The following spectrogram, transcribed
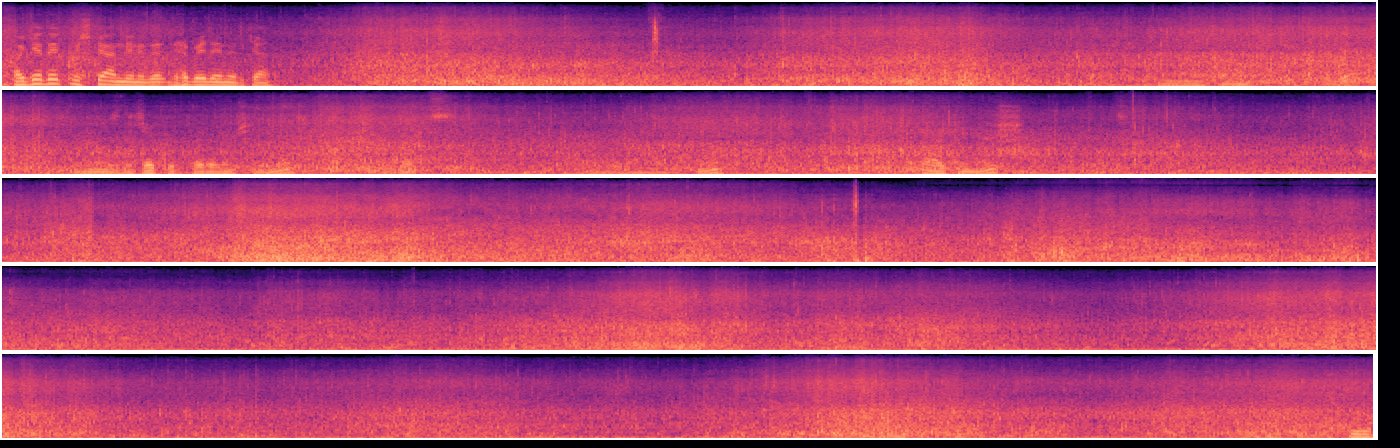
Paket etmiş kendini de debelenirken. Hızlıca kurtaralım şimdi. Evet. Sakinleş.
